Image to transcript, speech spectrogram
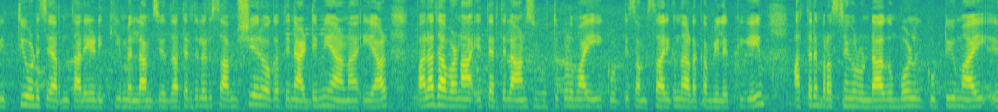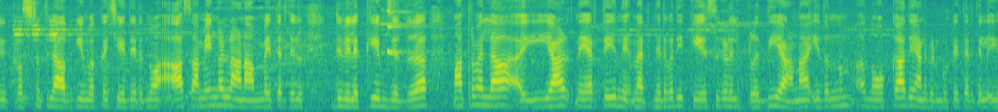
ഭിത്തിയോട് ചേർന്ന് തലയിടിക്കുകയും എല്ലാം ചെയ്തത്. അത്തരത്തിലൊരു സംശയരോഗത്തിന് അടിമയാണ് ഇയാൾ. പലതവണ ഇത്തരത്തിൽ ആൺ സുഹൃത്തുക്കളുമായി ഈ കുട്ടി സംസാരിക്കുന്നതടക്കം വിലക്കുകയും അത്തരം പ്രശ്നങ്ങൾ ഉണ്ടാകുമ്പോൾ കുട്ടിയുമായി പ്രശ്നത്തിലാവുകയും ഒക്കെ ചെയ്തിരുന്നു. ആ സമയങ്ങളിലാണ് അമ്മ ഇത്തരത്തിൽ ഇത് വിലക്കുകയും ചെയ്തത്. മാത്രമല്ല ഇയാൾ നേരത്തെ നിരവധി കേസുകളിൽ പ്രതിയാണ്. ഇതൊന്നും നോക്കാതെയാണ് പെൺകുട്ടി ഇത്തരത്തിൽ ഈ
